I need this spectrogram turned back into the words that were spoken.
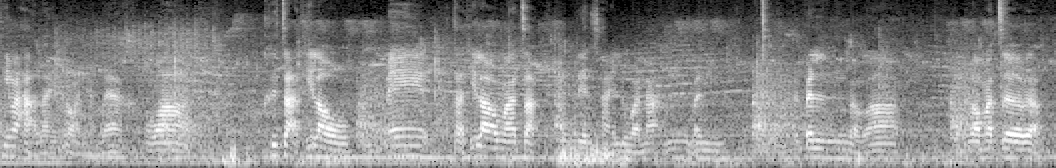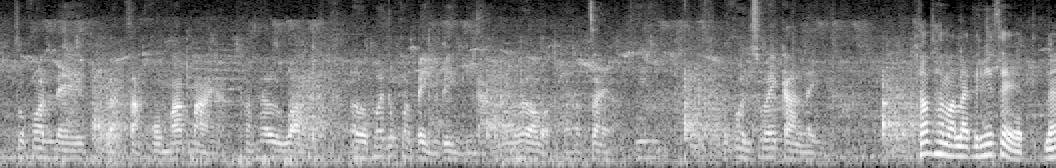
ที่มหาลัยก่อนอย่างแรก เพราะว่าคือจากที่เราไม่จากที่เรามาจากโรงเรียนชายล้วนอะ มันมันเป็นแบบว่า เรามาเจอแบบทุกคนในแบบสังคมมากมายอะทำให้เรารู้ว่าเออเพื่อนทุกคนเป็นอย่างนี้เป็นอย่างนี้นะทำให้เราแบบประทับใจอะที่ทุกคนช่วยกันอะไรอย่างเงี้ยชอบทำอะไรเป็นพิเศษและ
